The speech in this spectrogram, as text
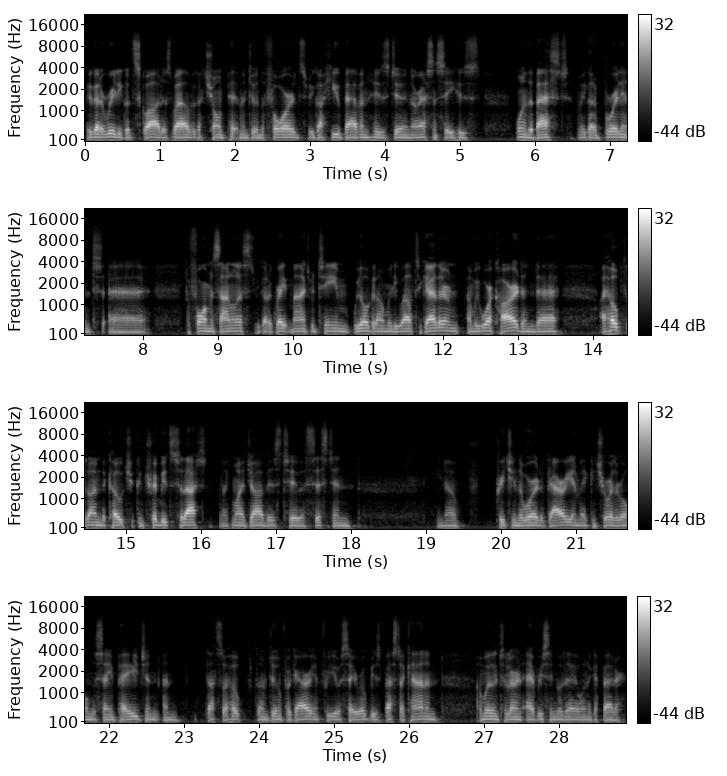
We've got a really good squad as well. We've got Sean Pittman doing the forwards. We've got Hugh Bevan who's doing our S&C, who's one of the best. We've got a brilliant uh, performance analyst. We've got a great management team. We all get on really well together and, and we work hard. And uh, I hope that I'm the coach who contributes to that. Like my job is to assist in, you know, preaching the word of Gary and making sure they're all on the same page. And, and that's what I hope that I'm doing for Gary and for USA Rugby as best I can. And I'm willing to learn every single day. I want to get better.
